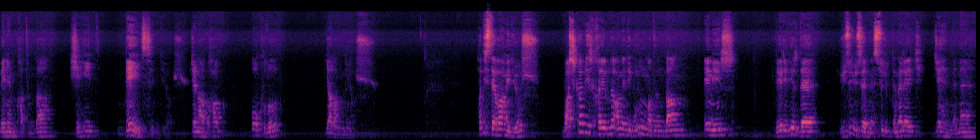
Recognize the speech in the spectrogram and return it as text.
benim katımda şehit değilsin diyor. Cenab-ı Hak o kulu yalanlıyor. Hadis devam ediyor. Başka bir hayırlı ameli bulunmadığından emir verilir de yüzü üzerine sürüklenerek cehenneme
